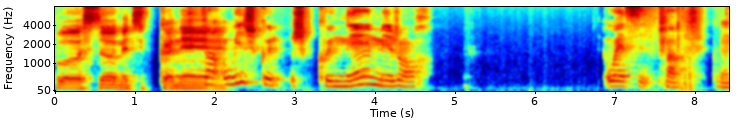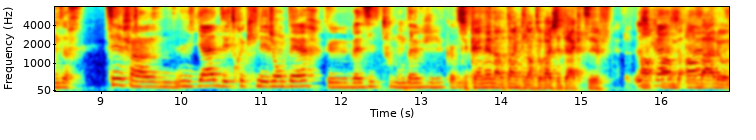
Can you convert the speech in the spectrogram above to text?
pas ça, mais tu connais. Enfin, oui, je, con- je connais, mais genre. Ouais, si. Enfin, comment dire Tu sais, enfin, il y a des trucs légendaires que, vas-y, tout le monde a vu. Comme... Tu connais dans le temps que l'entourage était actif. Je en- gratte, en- battle.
